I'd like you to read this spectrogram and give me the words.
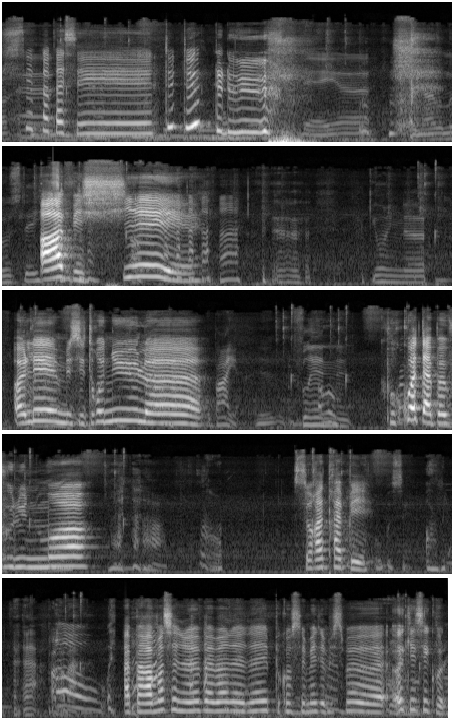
C'est pas passé. Ah, fais chier Allez, mais c'est trop nul euh. Pourquoi t'as pas voulu de moi Se rattraper. Apparemment, ça ne veut pas il peut consommer de plus. ouais. Ok, c'est cool.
